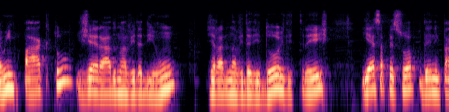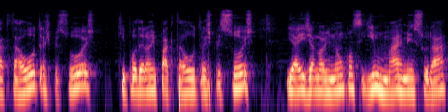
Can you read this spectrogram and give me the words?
o impacto gerado na vida de um, gerado na vida de dois, de três, e essa pessoa podendo impactar outras pessoas, que poderão impactar outras pessoas, e aí já nós não conseguimos mais mensurar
